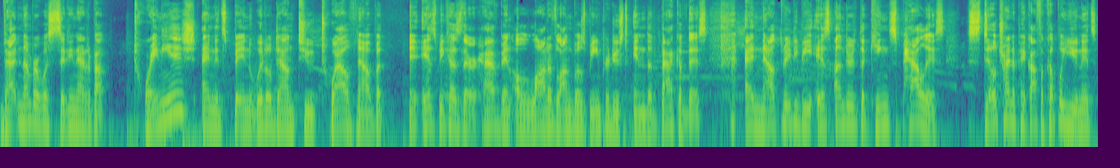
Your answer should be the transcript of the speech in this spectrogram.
That number was sitting at about 20-ish and it's been whittled down to 12 now but it is because there have been a lot of longbows being produced in the back of this. And now 3DBee is under the king's palace still trying to pick off a couple units.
